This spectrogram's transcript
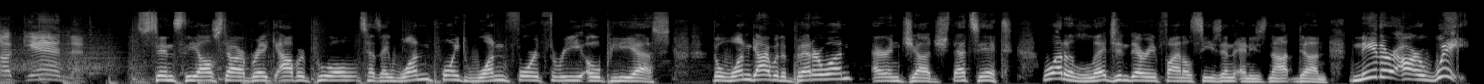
again. Since the All Star break, Albert Pujols has a 1.143 OPS. The one guy with a better one, Aaron Judge. That's it. What a legendary final season, and he's not done. Neither are we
